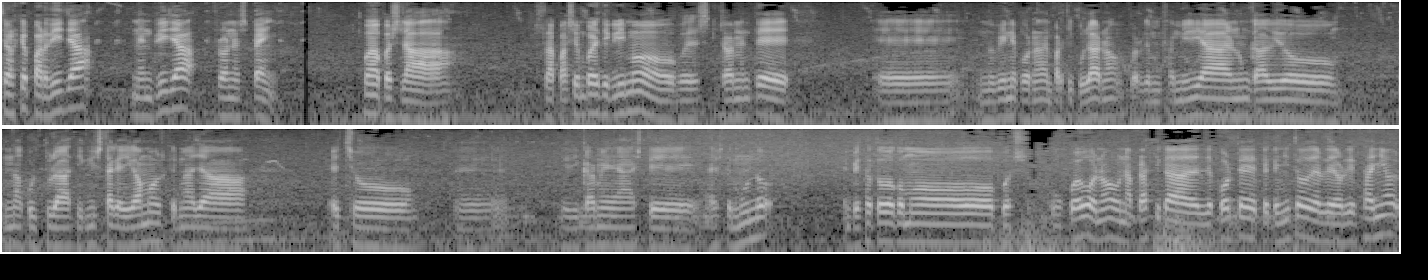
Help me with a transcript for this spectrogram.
Sergio Pardilla, Membrilla, from Spain. Bueno, pues la, la pasión por el ciclismo, pues realmente eh, no viene por nada en particular, ¿no? Porque en mi familia nunca ha habido una cultura ciclista que digamos que me haya hecho eh, dedicarme a este, a este mundo. Empezó todo como pues, un juego, ¿no? una práctica del deporte pequeñito desde los 10 años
